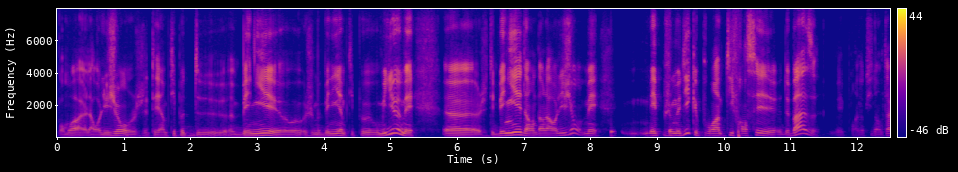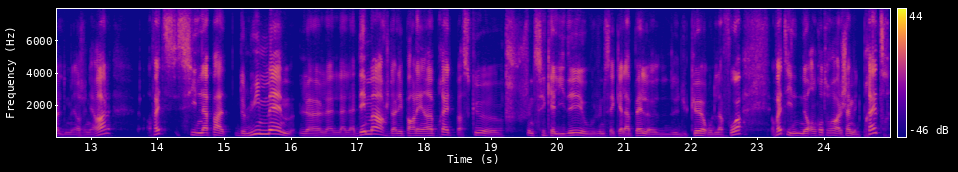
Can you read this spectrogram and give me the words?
pour moi, la religion, j'étais un petit peu baigné, je me baignais un petit peu au milieu, mais j'étais baigné dans, dans, la religion. Mais mais je me dis que pour un petit Français de base, mais pour un occidental d'une manière générale, en fait, s'il n'a pas de lui-même la, démarche d'aller parler à un prêtre parce que je ne sais quelle idée ou je ne sais quel appel du cœur ou de la foi, en fait, il ne rencontrera jamais de prêtre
